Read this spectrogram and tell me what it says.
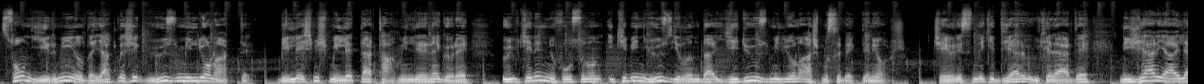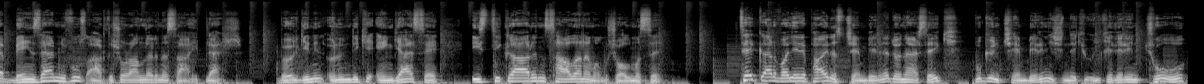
son 20 yılda yaklaşık 100 milyon arttı. Birleşmiş Milletler tahminlerine göre ülkenin nüfusunun 2100 yılında 700 milyonu aşması bekleniyor. Çevresindeki diğer ülkelerde Nijerya ile benzer nüfus artış oranlarına sahipler. Bölgenin önündeki engelse istikrarın sağlanamamış olması. Tekrar Valeri Pyrus çemberine dönersek, bugün çemberin içindeki ülkelerin çoğu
